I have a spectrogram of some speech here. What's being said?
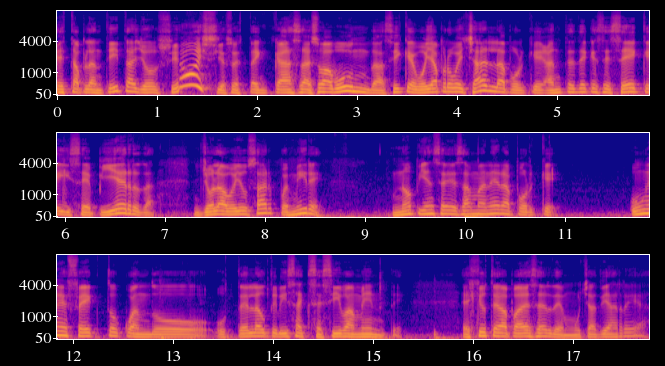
Esta plantita, yo, sí, ay, si eso está en casa, eso abunda, así que voy a aprovecharla porque antes de que se seque y se pierda, yo la voy a usar. Pues mire, no piense de esa manera porque un efecto cuando usted la utiliza excesivamente es que usted va a padecer de muchas diarreas.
